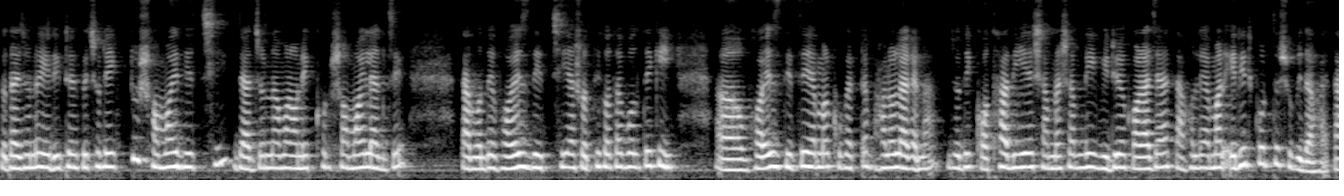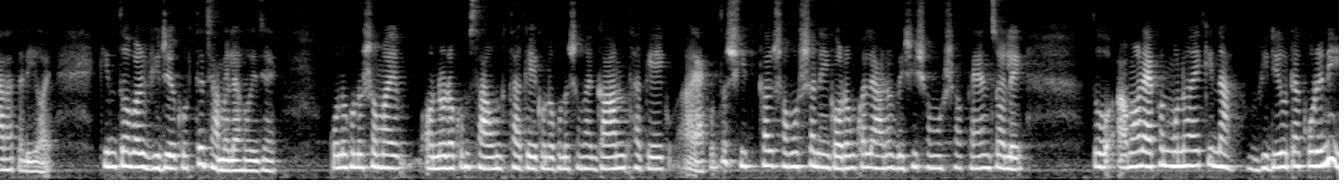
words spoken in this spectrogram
তো তাই জন্য এডিটের পেছনে একটু সময় দিচ্ছি, যার জন্য আমার অনেকক্ষণ সময় লাগছে। তার মধ্যে ভয়েস দিচ্ছি। আর সত্যি কথা বলতে কি ভয়েস দিতে আমার খুব একটা ভালো লাগে না। যদি কথা দিয়ে সামনাসামনি ভিডিও করা যায়, তাহলে আমার এডিট করতে সুবিধা হয়, তাড়াতাড়ি হয়। কিন্তু আবার ভিডিও করতে ঝামেলা হয়ে যায়। কোনো কোনো সময় অন্যরকম সাউন্ড থাকে, কোনো কোনো সময় গান থাকে। আর এখন তো শীতকাল, সমস্যা নেই। গরমকালে আরও বেশি সমস্যা ফ্যান চলে। তো আমার এখন মনে হয় কি, না ভিডিওটা করে নিই,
